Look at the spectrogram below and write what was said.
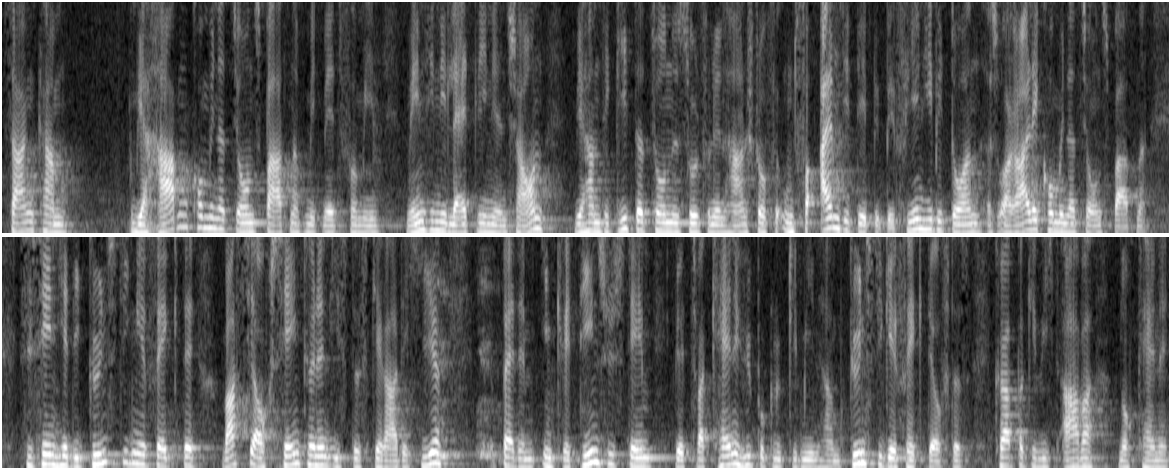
sagen kann, Wir haben Kombinationspartner mit Metformin. Wenn Sie in die Leitlinien schauen, wir haben die Glitazone, Sulfonylharnstoffe und vor allem die DPP-4-Inhibitoren als orale Kombinationspartner. Sie sehen hier die günstigen Effekte. Was Sie auch sehen können, ist, dass gerade hier bei dem Inkretin-System wir zwar keine Hypoglykämien haben, günstige Effekte auf das Körpergewicht, aber noch keine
